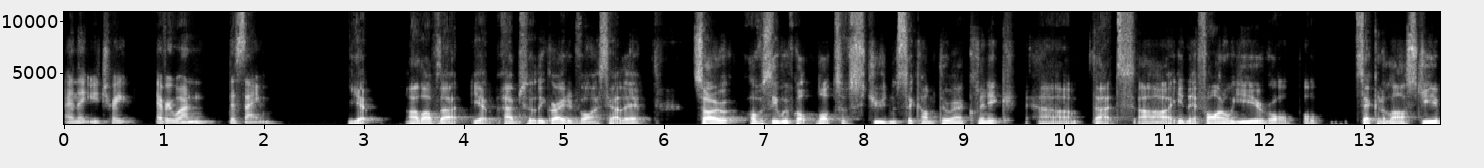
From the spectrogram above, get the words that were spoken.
and that you treat everyone the same. Yep. I love that. Yep. Absolutely great advice out there so obviously, we've got lots of students that come through our clinic um, that are in their final year or, or second to last year.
